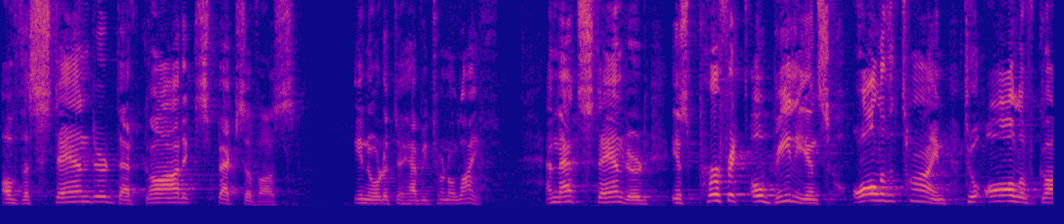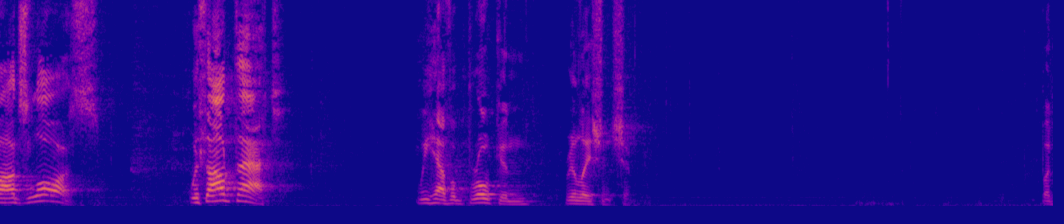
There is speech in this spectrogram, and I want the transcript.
of the standard that God expects of us in order to have eternal life. And that standard is perfect obedience all of the time to all of God's laws. Without that, we have a broken relationship. But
